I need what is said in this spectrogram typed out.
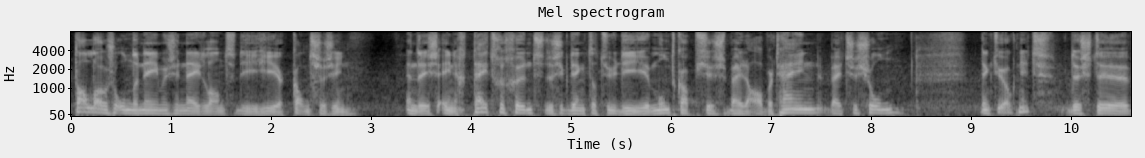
talloze ondernemers in Nederland die hier kansen zien. En er is enige tijd gegund, dus ik denk dat u die mondkapjes bij de Albert Heijn, bij het station. Denkt u ook niet? Dus de,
